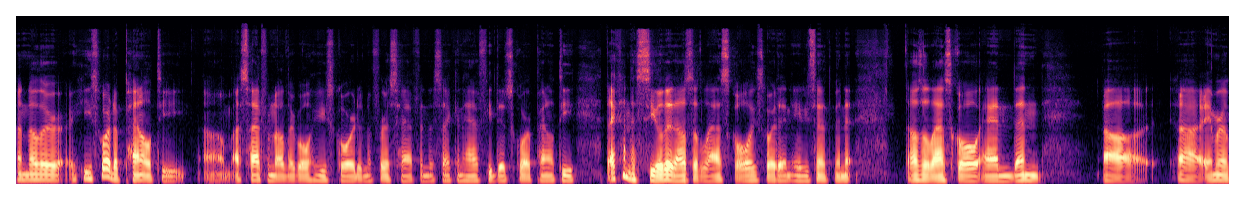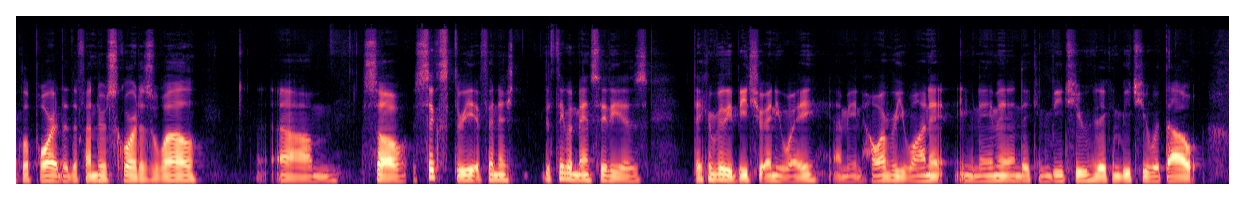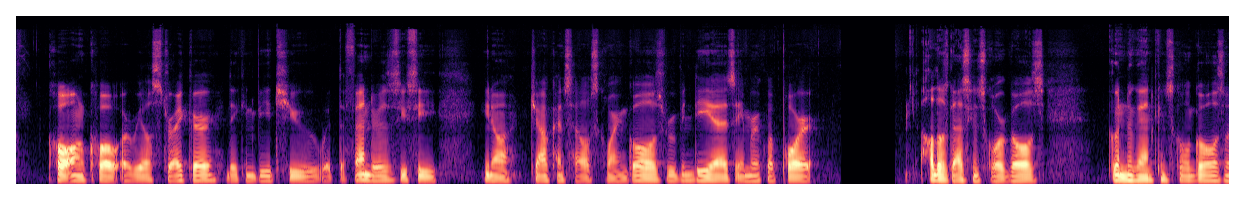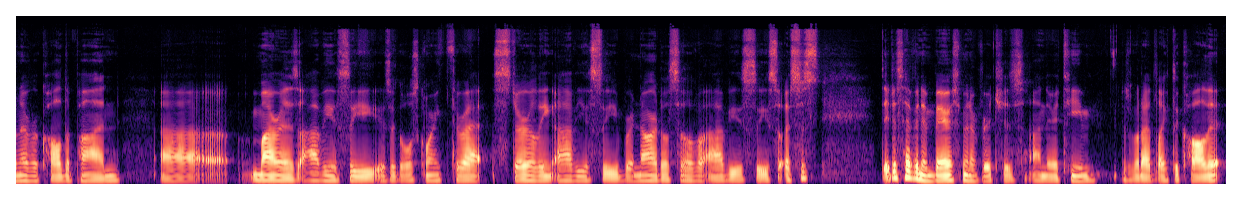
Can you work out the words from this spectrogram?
another he scored a penalty um, aside from the other goal he scored in the first half in the second half he did score a penalty that kind of sealed it that was the last goal he scored in 87th minute That was the last goal, and then uh, uh, Laporte, the defender, scored as well. Um, so six three it finished. The thing with Man City is they can really beat you anyway. I mean, however you want it, you name it, and they can beat you. They can beat you without quote unquote a real striker. They can beat you with defenders. You see, you know, João Cancelo scoring goals, Ruben Dias, Aymeric Laporte, all those guys can score goals. Gundogan can score goals whenever called upon. Uh, Mahrez obviously is a goal scoring threat. Sterling obviously, Bernardo Silva obviously. So it's just they just have an embarrassment of riches on their team, is what I'd like to call it.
